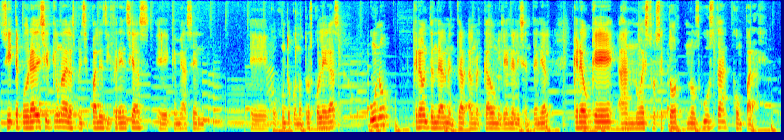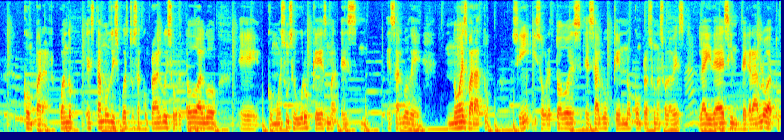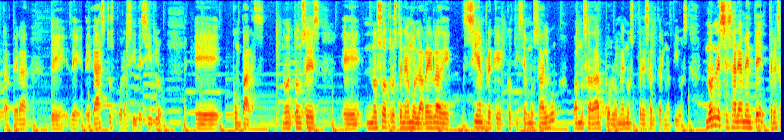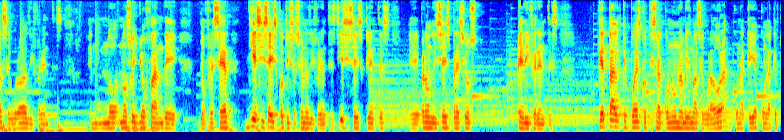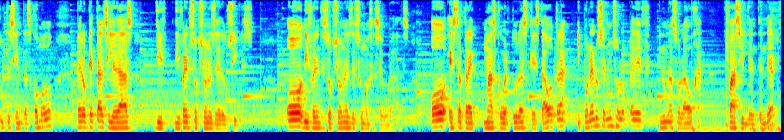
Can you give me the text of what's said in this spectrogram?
sí, te podría decir que una de las principales diferencias eh, que me hacen eh, junto con otros colegas, uno, creo entender al, al mercado millennial y centennial, creo que a nuestro sector nos gusta comparar comparar. Cuando estamos dispuestos a comprar algo y sobre todo algo eh, como es un seguro que es, es, es algo de no es barato, ¿sí? Y sobre todo es, es algo que no compras una sola vez. La idea es integrarlo a tu cartera de, de, gastos, por así decirlo. Eh, comparas, ¿no? Entonces, eh, nosotros tenemos la regla de siempre que coticemos algo, vamos a dar por lo menos tres alternativas. No necesariamente tres aseguradoras diferentes no, no soy yo fan de, ofrecer 16 cotizaciones diferentes, 16 clientes, eh, perdón, 16 precios eh, diferentes. ¿Qué tal que puedes cotizar con una misma aseguradora, con aquella con la que tú te sientas cómodo? Pero ¿qué tal si le das diferentes opciones de deducibles? O diferentes opciones de sumas aseguradas. O esta trae más coberturas que esta otra y ponerlos en un solo PDF, en una sola hoja, fácil de entender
